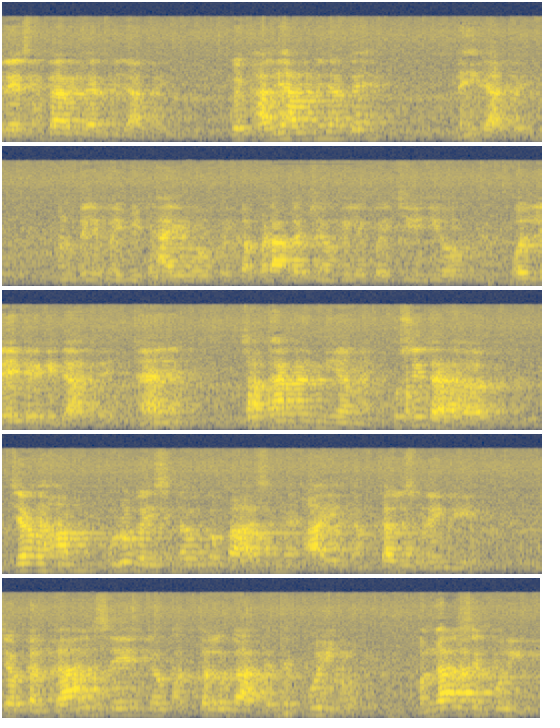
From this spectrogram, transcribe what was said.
रिश्तेदार घर में जाते कोई खाली हाथ में जाते हैं? नहीं जाते उनके लिए कोई मिठाई हो, कोई कपड़ा, बच्चों के लिए कोई चीज़ हो, वो ले करके जाते हैं? साधारण नियम है। उसी तरह जब हम गुरु वैष्णव के पास में आए, हम कल सुनेंगे जो बंगाल से जो भक्त लोग आते थे पूरी, बंगाल से पूरी,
